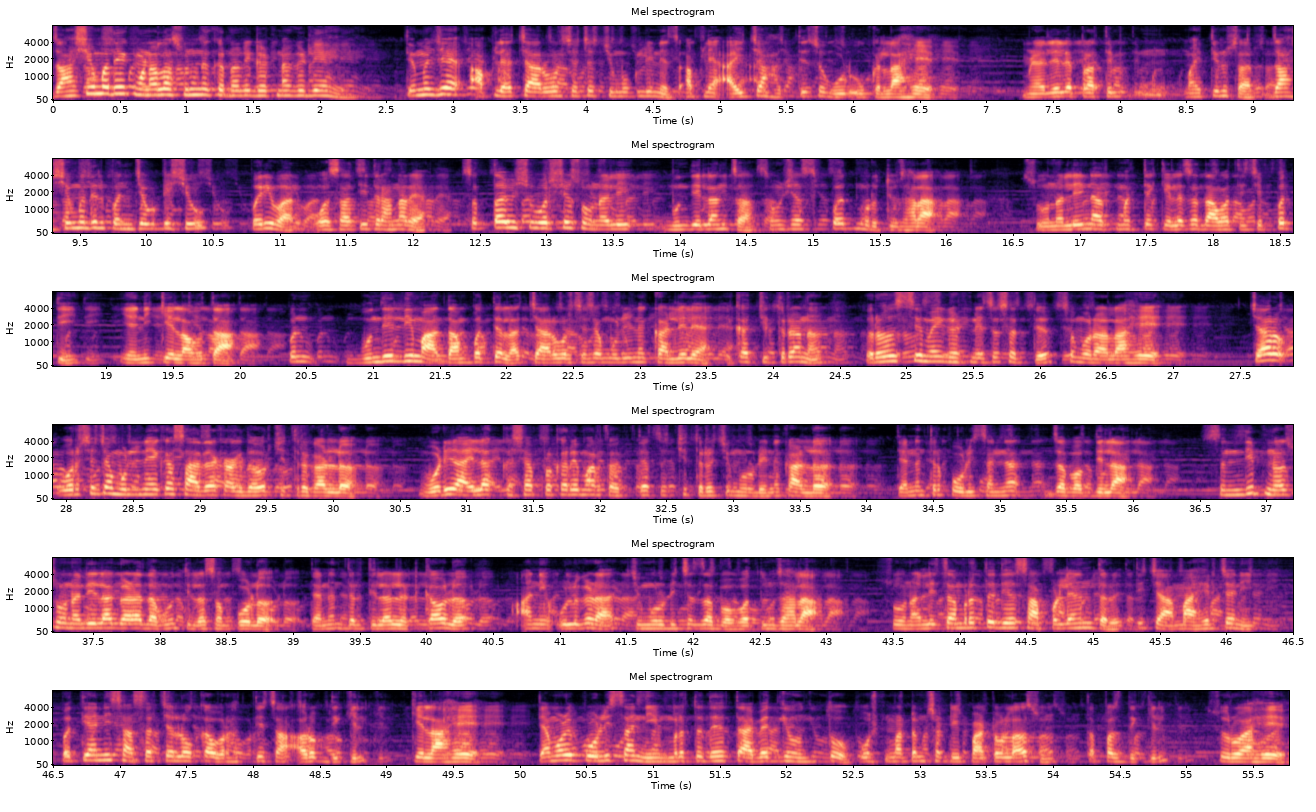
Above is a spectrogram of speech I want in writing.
झाशीमध्ये एक मनाला सुन्न करणारी घटना घडली आहे. ते म्हणजे आपल्या चार वर्षाच्या चिमुकलीनेच आपल्या आईच्या हत्येचं गुढ उकरलं आहे. मिळालेल्या प्राथमिक माहितीनुसार झाशीमधील पंचवटी शिव परिवार वसाहतीत राहणाऱ्या सत्तावीस वर्ष सोनाली बुंदेलांचा संशयास्पद मृत्यू झाला. सोनालीने आत्महत्या केल्याचा दावा तिचे पती यांनी केला होता. पण बुंदे लिमा दाम्पत्याला चार वर्षाच्या मुलीने काढलेल्या एका चित्रानं रहस्यमय घटनेचं सत्य समोर आलं आहे. चार वर्षाच्या मुलीने एका साध्या कागदावर चित्र काढलं. वडील आईला कशा प्रकारे मारतात त्याचं चित्र चिमुरडीने काढलं. त्यानंतर पोलिसांना जबाब दिला. संदीपनं सोनालीला गळा दाबून तिला संपवलं. त्यानंतर तिला लटकावलं आणि उलगडा चिमुरडीच्या जबाबातून झाला. सोनालीचा मृतदेह सापडल्यानंतर तिच्या माहेरच्यानी पती आणि सासरच्या लोकांवर हत्येचा आरोप देखील केला आहे. त्यामुळे पोलिसांनी मृतदेह ताब्यात घेऊन तो पोस्टमॉर्टमसाठी पाठवला असून तपास देखील सुरू आहे.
